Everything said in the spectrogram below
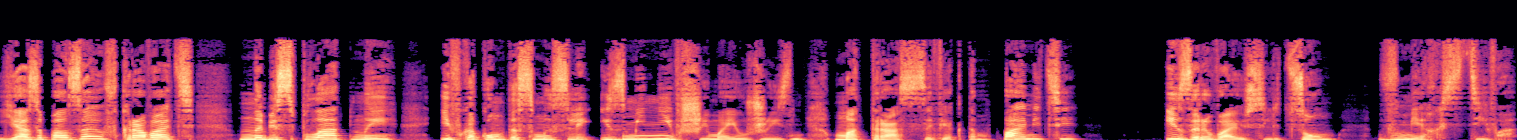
Я заползаю в кровать на бесплатный и в каком-то смысле изменивший мою жизнь матрас с эффектом памяти и зарываюсь лицом в мех Стива.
